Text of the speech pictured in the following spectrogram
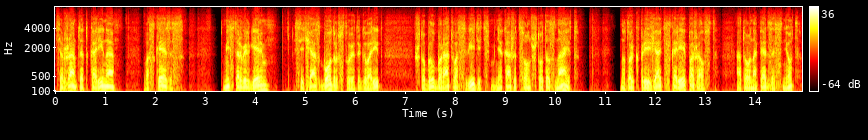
«Сержант, это Карина Васкезес. Мистер Вильгельм сейчас бодрствует и говорит, что был бы рад вас видеть. Мне кажется, он что-то знает. Но только приезжайте скорее, пожалуйста, а то он опять заснет.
